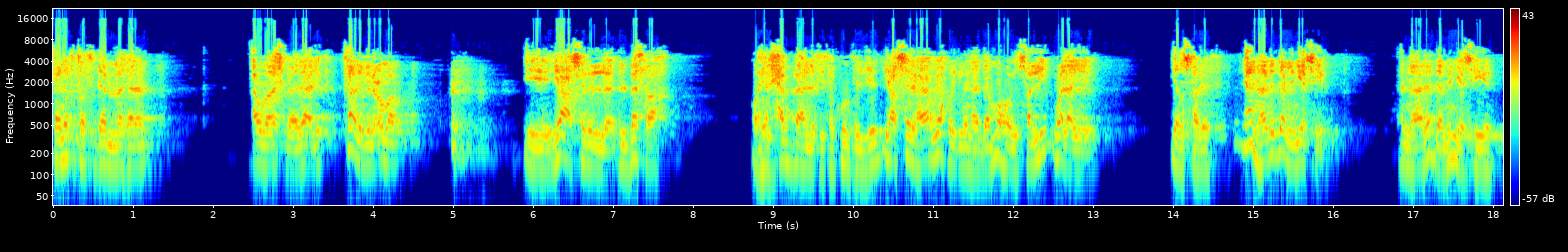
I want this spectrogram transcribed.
كنقطة دم مثلا أو ما أشبه ذلك. كان ابن عمر يعصر البثرة وهي الحبة التي تكون في الجلد يعصرها ويخرج منها دم وهو يصلي ولا ينصرف لأن هذا دم يسير. أن هذا دم يسير.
